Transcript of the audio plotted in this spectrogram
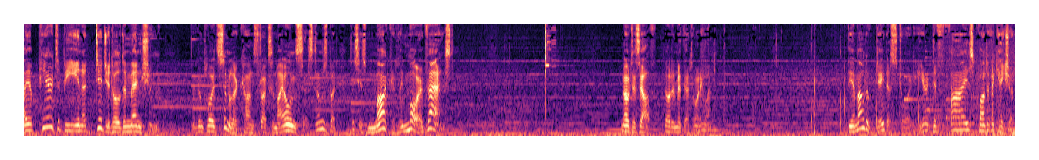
I appear to be in a digital dimension. I've employed similar constructs in my own systems, but this is markedly more advanced. Note to self don't admit that to anyone. The amount of data stored here defies quantification.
